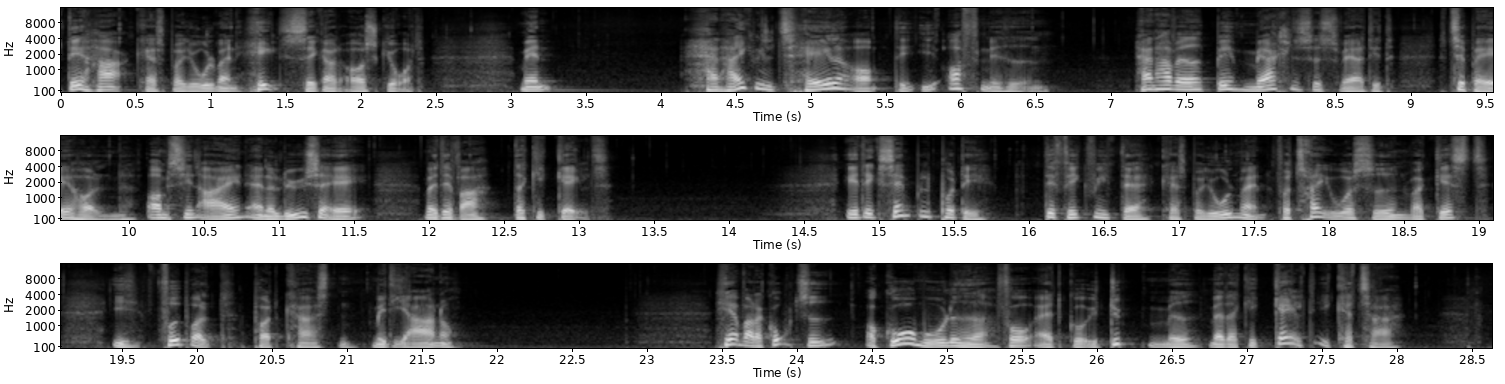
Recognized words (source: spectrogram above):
Det har Kasper Julemand helt sikkert også gjort. Men han har ikke ville tale om det i offentligheden. Han har været bemærkelsesværdigt tilbageholdende om sin egen analyse af, hvad det var, der gik galt. Et eksempel på det, det fik vi, da Kasper Julemand for tre uger siden var gæst i fodboldpodcasten Mediano. Her var der god tid og gode muligheder for at gå i dybden med, hvad der gik galt i Katar.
